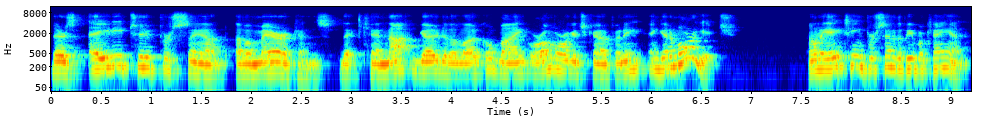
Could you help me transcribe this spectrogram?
there's 82% of Americans that cannot go to the local bank or a mortgage company and get a mortgage. Only 18% of the people can.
